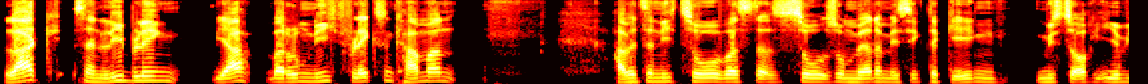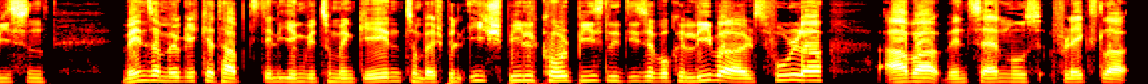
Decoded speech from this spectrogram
Luck, sein Liebling, ja, warum nicht? Flexen kann man. Habe jetzt ja nicht so was das so, so mördermäßig dagegen. Müsst ihr auch ihr wissen. Wenn ihr eine Möglichkeit habt, den irgendwie zum Entgehen, zum Beispiel ich spiele Cole Beasley diese Woche lieber als Fuller, aber wenn sein muss, Flexler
